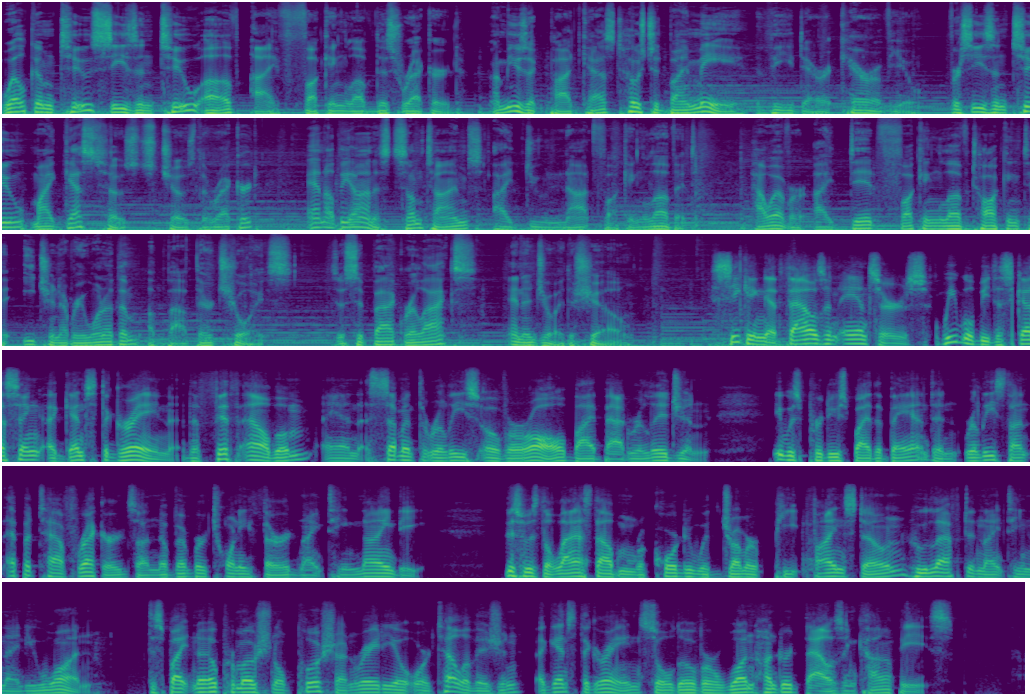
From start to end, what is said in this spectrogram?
Welcome to season two of I Fucking Love This Record, a music podcast hosted by me, the Derek Caraview. For season two, my guest hosts chose the record, and I'll be honest, sometimes I do not fucking love it. However, I did fucking love talking to each and every one of them about their choice. So sit back, relax, and enjoy the show. Seeking a Thousand Answers, we will be discussing Against the Grain, the fifth album and seventh release overall by Bad Religion. It was produced by the band and released on Epitaph Records on November 23, 1990. This was the last album recorded with drummer Pete Finestone, who left in 1991. Despite no promotional push on radio or television, Against the Grain sold over 100,000 copies.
